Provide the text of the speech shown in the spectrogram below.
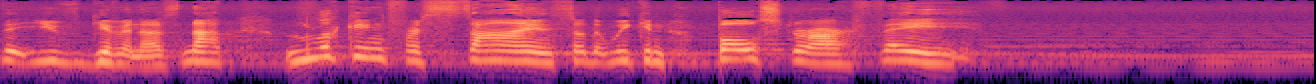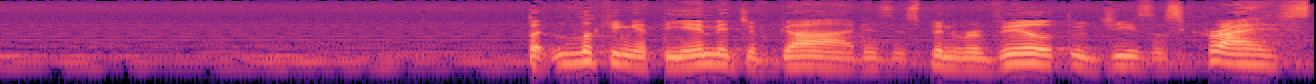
that you've given us, not looking for signs so that we can bolster our faith, but looking at the image of God as it's been revealed through Jesus Christ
